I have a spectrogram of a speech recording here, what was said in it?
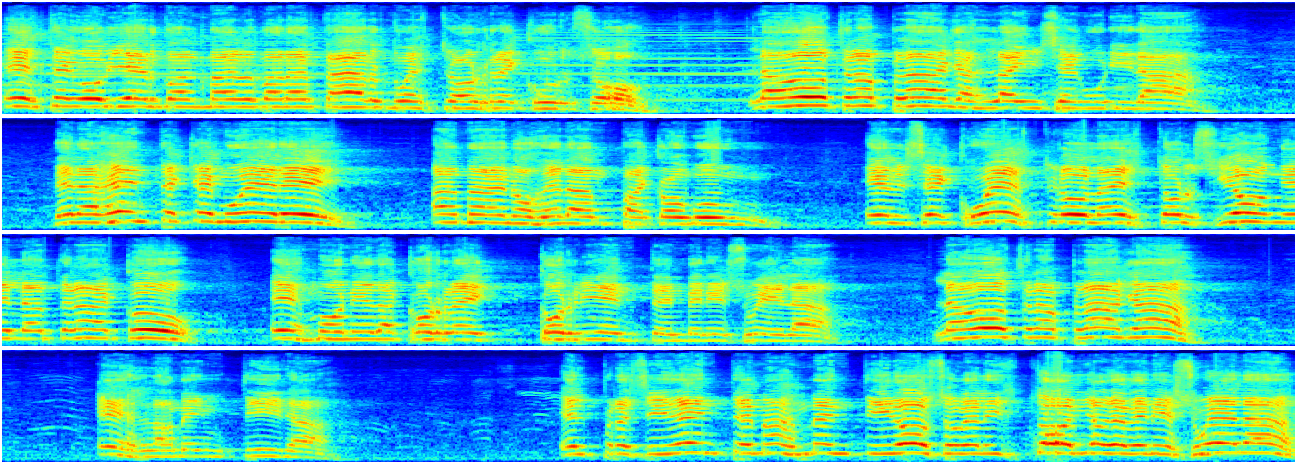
este gobierno al malbaratar nuestros recursos. La otra plaga es la inseguridad de la gente que muere a manos del AMPA común. El secuestro, la extorsión, el atraco es moneda corriente en Venezuela. La otra plaga es la mentira. El presidente más mentiroso de la historia de Venezuela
